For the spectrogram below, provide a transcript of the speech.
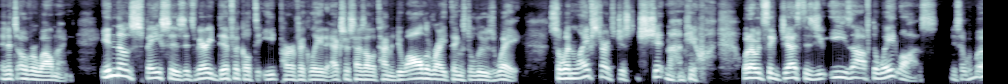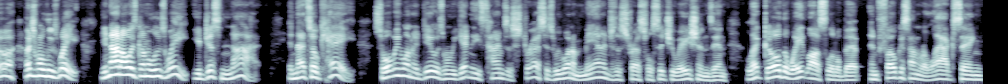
and it's overwhelming. In those spaces, it's very difficult to eat perfectly, to exercise all the time, to do all the right things to lose weight. So when life starts just shitting on you, what I would suggest is you ease off the weight loss. You say, well, I just want to lose weight. You're not always going to lose weight. You're just not. And that's okay. So what we want to do is when we get in these times of stress is we want to manage the stressful situations and let go of the weight loss a little bit and focus on relaxing,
